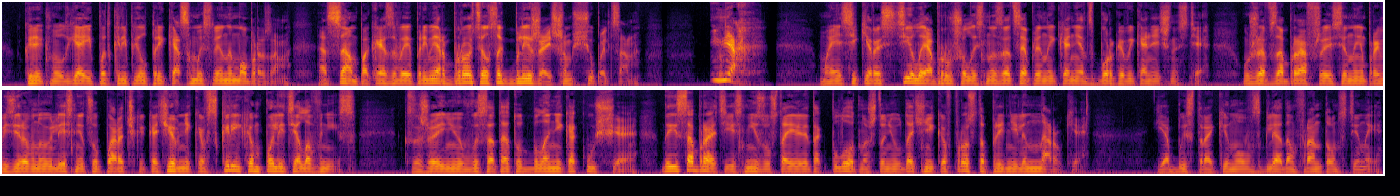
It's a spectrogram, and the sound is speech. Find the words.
— крикнул я и подкрепил приказ мысленным образом, а сам, показывая пример, бросился к ближайшим щупальцам. Нях! Моя секира с силой обрушилась на зацепленный конец борговой конечности. Уже взобравшаяся на импровизированную лестницу парочка кочевников с криком полетела вниз — к сожалению, высота тут была никакущая, да и собратья снизу стояли так плотно, что неудачников просто приняли на руки. Я быстро окинул взглядом фронтон стены.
